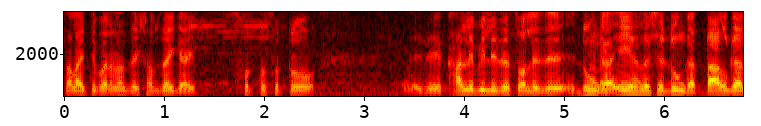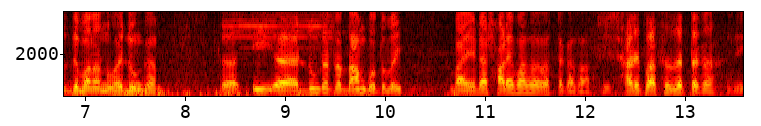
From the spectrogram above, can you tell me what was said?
চালাইতে পারে না যে সব জায়গায়। ছোট্ট ছোট্ট এই যে খালে বিলে যে চলে যে ডুঙ্গা এই হলো সে ডুঙ্গা। তাল গাছ দিয়ে বানানো হয় ডুঙ্গা। তা এই ডুঙ্গাটার দাম কত ভাই? ভাই এটা সাড়ে পাঁচ হাজার টাকা চাচ্ছি। সাড়ে পাঁচ হাজার টাকা। জি।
